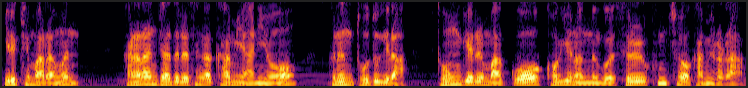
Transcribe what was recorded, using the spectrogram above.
이렇게 말함은 가난한 자들을 생각함이 아니요 그는 도둑이라 동계를 맞고 거기 넣는 것을 훔쳐 가미러라.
